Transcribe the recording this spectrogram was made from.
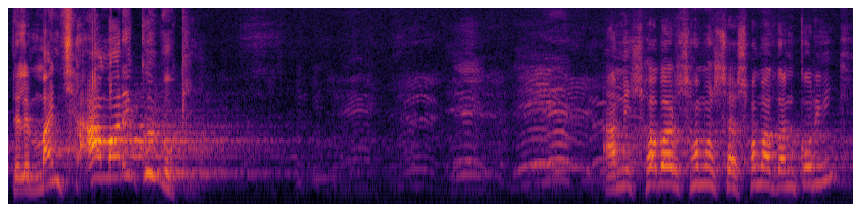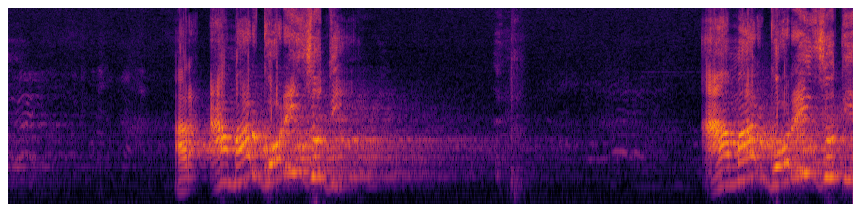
তাহলে মানছে আমারে কইব কি? আমি সবার সমস্যা সমাধান করি। আর আমার ঘরেই যদি, আমার ঘরে যদি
